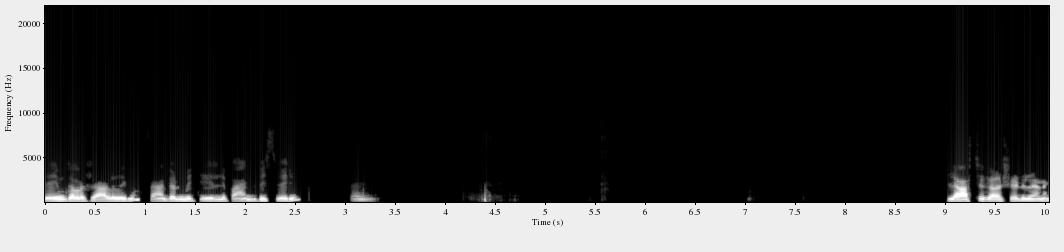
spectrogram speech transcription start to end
സെയിം കളർ ഷാൾ വരും സാൻഡൺ മെറ്റീരിയലിൽ പാന്റ് പീസ് വരും അങ്ങനെ. ലാസ്റ്റ് കളർ ഷെയ്ഡ് ഇതാണ്.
